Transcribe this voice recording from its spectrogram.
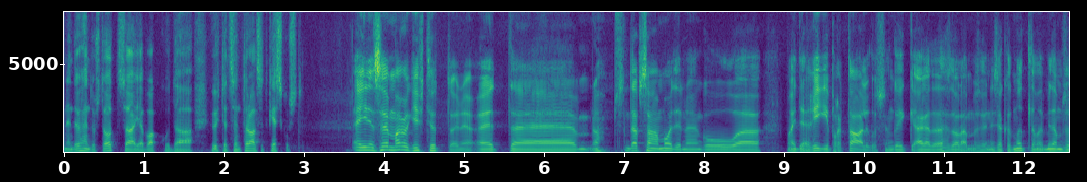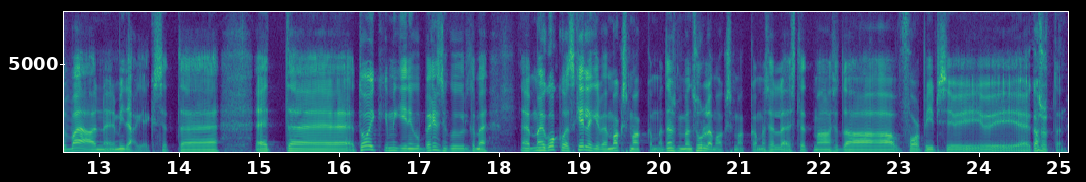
nende ühenduste otsa ja pakkuda ühte tsentraalset keskust ei see on maru kihvt jutt, on ju, et noh, see on täpselt samamoodi nagu äh, ma ei tea, riigiportaal, kus on kõik ägedad asjad olemas, on ju, sa hakkad mõtlema, et mida mul seal vaja on, on ju midagi, eks, et. et too ikkagi mingi nagu päris nagu ütleme, ma ju kokkuvõttes kellelegi pean maksma hakkama, tõenäoliselt ma pean sulle maksma hakkama selle eest, et ma seda four peeps'i kasutan.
